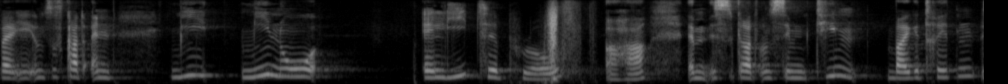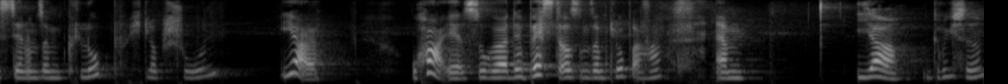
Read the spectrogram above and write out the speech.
Weil uns ist gerade ein Mi Mino Elite Pro. Aha. Ähm, ist gerade uns dem Team beigetreten. Ist er in unserem Club? Ich glaube schon. Ja. Oha, er ist sogar der Beste aus unserem Club. Aha. Ähm, ja, Grüße.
